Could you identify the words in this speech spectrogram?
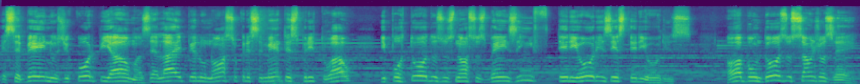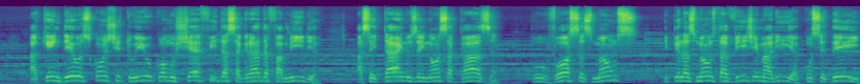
Recebei-nos de corpo e alma, zelai pelo nosso crescimento espiritual e por todos os nossos bens interiores e exteriores. Ó bondoso São José, a quem Deus constituiu como chefe da Sagrada Família, aceitai-nos em nossa casa, por vossas mãos, e pelas mãos da Virgem Maria, concedei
